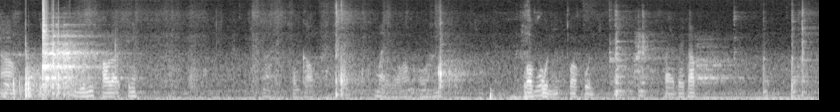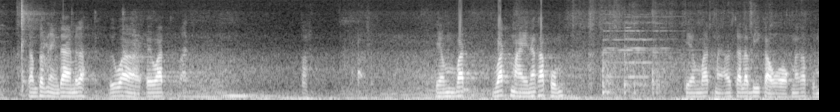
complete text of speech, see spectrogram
อ้าววุ้นเขาแล้วใช่ไหม อ่าของเก่าไม่ร้องเอาไว้ ปอฝุ่นปอฝุ่น ใส่ไปครับ จำตำแหน่งได้ไหมล่ะ หรือว่าไปวัดวัดไปเตรียมวัดวัดใหม่นะครับ ผม เตรียมวัดใหม่เอาจาระบีเก่าออกนะครับ ผม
